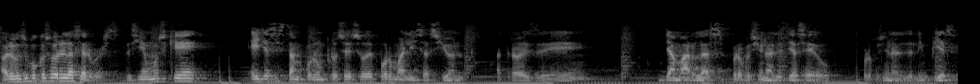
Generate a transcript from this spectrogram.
Hablemos un poco sobre las servers. Decíamos que ellas están por un proceso de formalización a través de llamarlas profesionales de aseo, profesionales de limpieza.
